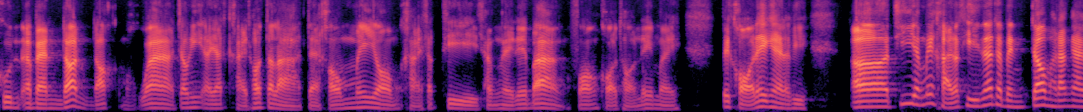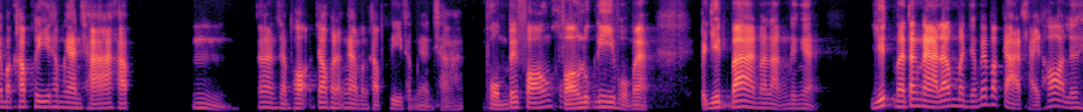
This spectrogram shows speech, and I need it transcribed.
คุณ Abandon Dog บอกว่าเจ้านี้อายัดขายทอดตลาด แต่เขาไม่ยอมขายสักทีทำไงได้บ้าง?ฟ้องขอถอนได้ไหม?ไปขอได้ไงล่ะพี่?เอ่อที่ยังไม่ขายสักทีน่าจะเป็นเจ้าพนักงานบังคับคดีทำงานช้าครับ อืมน่าเฉพาะเจ้าพนักงานบังคับคดีทำงานช้า ผมไปฟ้องฟ้องลูกหนี้ผมอะไปยึดบ้านมาหลังหนึ่งอะยึดมาตั้งนานแล้วมันยังไม่ประกาศขายทอดเลย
